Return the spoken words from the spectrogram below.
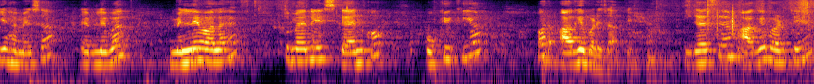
ये हमेशा अवेलेबल मिलने वाला है। तो मैंने इस स्कैन को ओके किया और आगे बढ़ जाते हैं। जैसे हम आगे बढ़ते हैं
